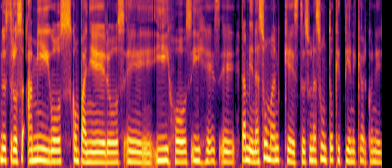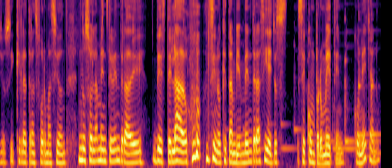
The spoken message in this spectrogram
nuestros amigos, compañeros, eh, hijos, hijes, eh, también asuman que esto es un asunto que tiene que ver con ellos y que la transformación no solamente vendrá de, de este lado, sino que también vendrá si ellos se comprometen con ella, ¿no?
